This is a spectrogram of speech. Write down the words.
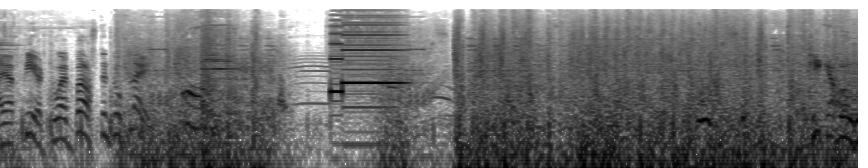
I appear to have burst into flame. Peekaboo!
